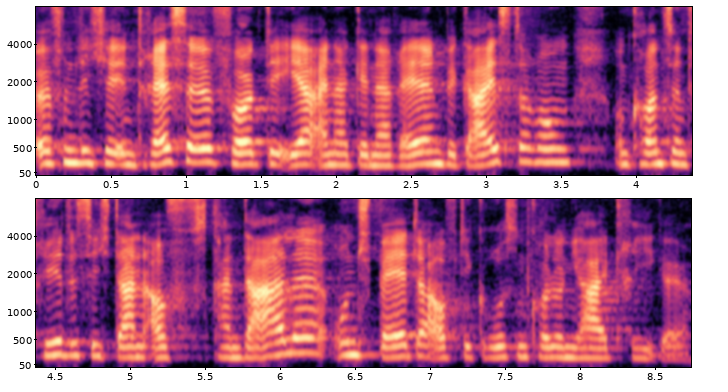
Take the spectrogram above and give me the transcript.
öffentliche Interesse folgte eher einer generellen Begeisterung und konzentrierte sich dann auf Skandale und später auf die großen Kolonialkriege.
